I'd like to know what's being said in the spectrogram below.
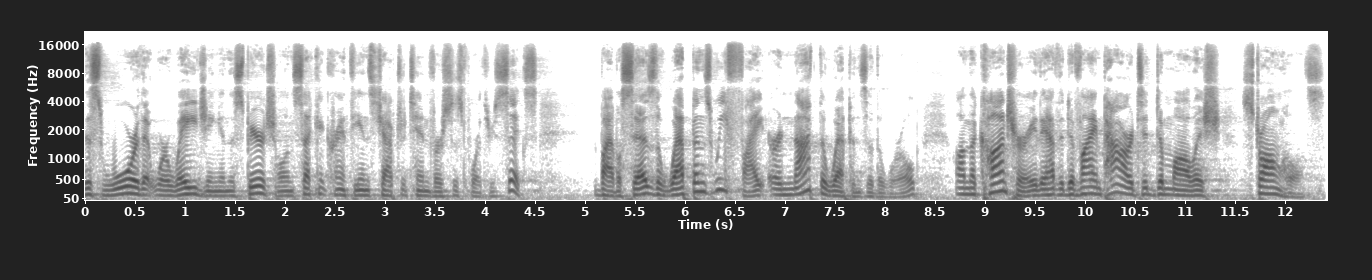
this war that we're waging in the spiritual in 2 Corinthians chapter 10 verses 4 through 6. The Bible says the weapons we fight are not the weapons of the world. On the contrary, they have the divine power to demolish strongholds.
